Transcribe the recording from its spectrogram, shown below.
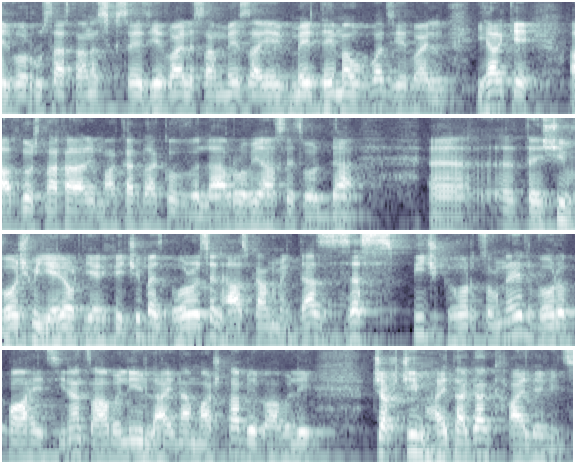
էր, որ Ռուսաստանը սկսեց եւ այլն, սա մեզ է եւ մեր դեմա ուղված եւ այլն։ Իհարկե արտգործ նախարարի մակարդակով Լավրովի ասեց, որ դա տեսի ոչ մի երրորդ երկրի չի, բայց բոլորս էլ հասկանում ենք, դա զսպիչ գործոներ, որը պահեց իրանց ավելի լայնամասշտաբ եւ ավելի ճղճիմ հայտագա քայլերից։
